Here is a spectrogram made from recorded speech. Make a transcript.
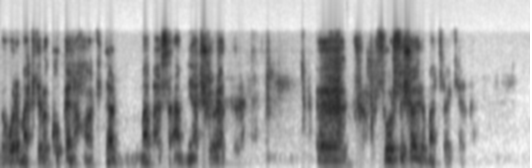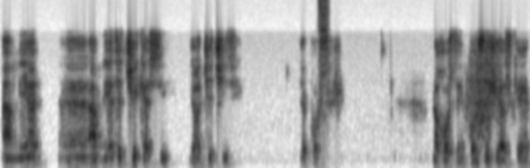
به قول مکتب کوپنهاک در مبحث امنیت شهرت داره. سورسش رو مطرح کردن. امنیت امنیت چه کسی یا چه چیزی؟ یه پرسش. نخستین پرسشی است که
